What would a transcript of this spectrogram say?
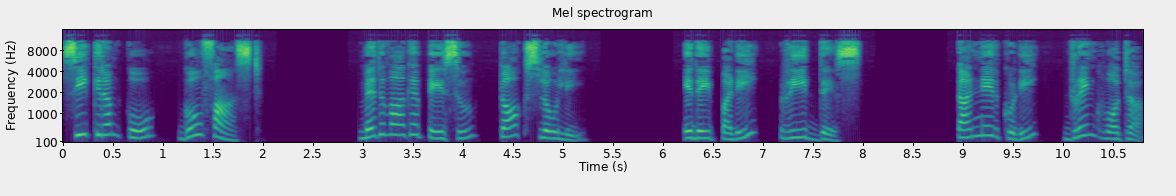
சீக்கிரம் போ கோ ஃபாஸ்ட் மெதுவாக பேசு டாக் ஸ்லோலி இதை படி ரீட் திஸ் தண்ணீர் குடி ட்ரிங்க் வாட்டர்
